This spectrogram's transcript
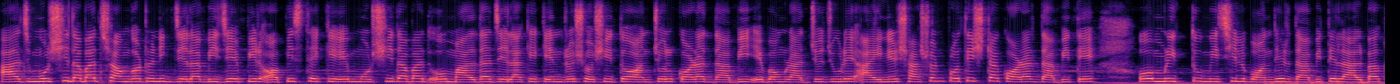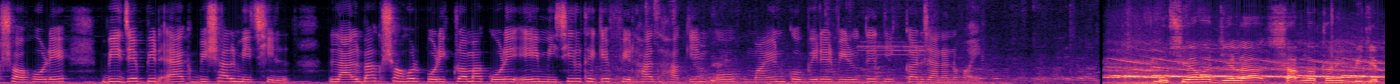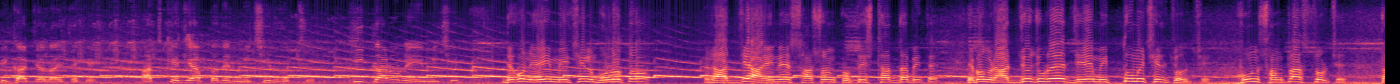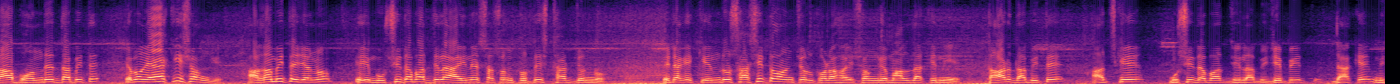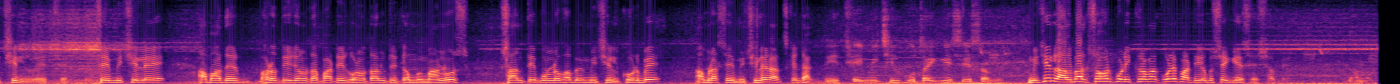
আজ মুর্শিদাবাদ সাংগঠনিক জেলা বিজেপির অফিস থেকে মুর্শিদাবাদ ও মালদা জেলাকে কেন্দ্রশাসিত অঞ্চল করার দাবি এবং রাজ্য জুড়ে আইনের শাসন প্রতিষ্ঠা করার দাবিতে ও মৃত্যু মিছিল বন্ধের দাবিতে লালবাগ শহরে বিজেপির এক বিশাল মিছিল। লালবাগ শহর পরিক্রমা করে এই মিছিল থেকে ফিরহাদ হাকিম ও হুমায়ুন কবিরের বিরুদ্ধে ধিক্কার জানানো হয়। মুর্শিদাবাদ জেলা সাংগঠনিক বিজেপি কার্যালয় থেকে আজকে যে আপনাদের মিছিল হচ্ছে, কি কারণে এই মিছিল? দেখুন, এই মিছিল মূলত রাজ্যে আইনের শাসন প্রতিষ্ঠার দাবিতে এবং রাজ্য জুড়ে যে মৃত্যু মিছিল চলছে, খুন সন্ত্রাস চলছে, তা বন্ধের দাবিতে এবং একই সঙ্গে আগামীতে যেন এই মুর্শিদাবাদ জেলায় আইনের শাসন প্রতিষ্ঠার জন্য এটাকে কেন্দ্রশাসিত অঞ্চল করা হয় সঙ্গে মালদাকে নিয়ে, তার দাবিতে আজকে মুর্শিদাবাদ জেলা বিজেপির ডাকে মিছিল রয়েছে। সেই মিছিলে আমাদের ভারতীয় জনতা পার্টির গণতান্ত্রিক মানুষ শান্তিপূর্ণভাবে মিছিল করবে। আমরা সেই মিছিলের আজকে ডাক দিয়েছি। এই মিছিল কোথায় গিয়ে শেষ হবে? মিছিল লালবাগ শহর পরিক্রমা করে পার্টি অফিসে গিয়ে শেষ হবে। ধন্যবাদ।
